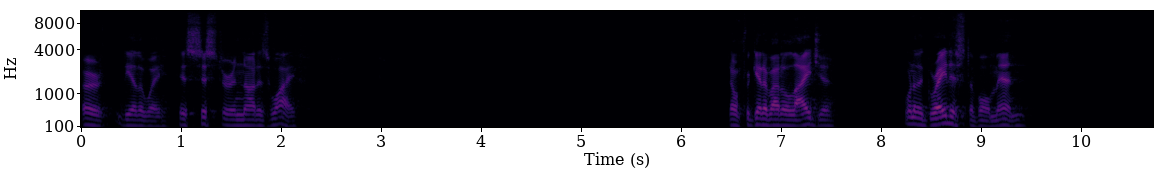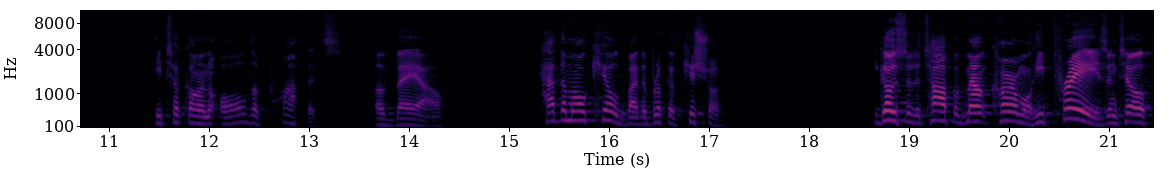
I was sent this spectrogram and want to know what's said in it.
Or the other way, his sister and not his wife. Don't forget about Elijah, one of the greatest of all men. He took on all the prophets of Baal, had them all killed by the brook of Kishon. He goes to the top of Mount Carmel. He prays until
